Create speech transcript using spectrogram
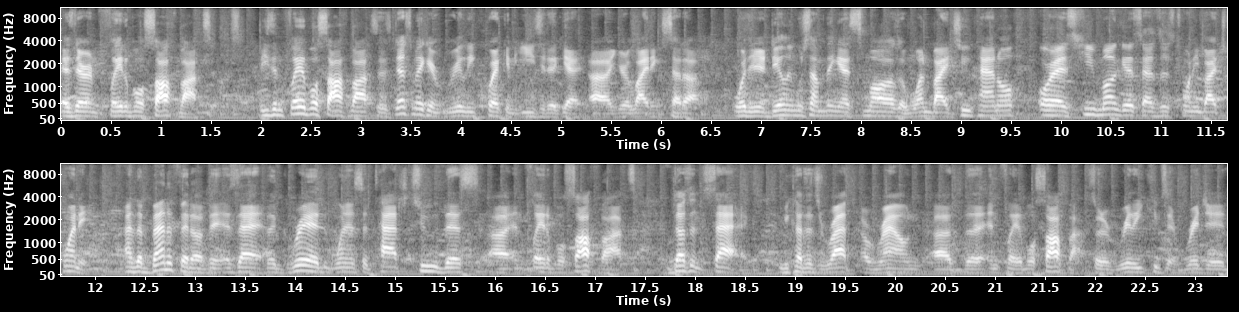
is their inflatable softboxes. These inflatable softboxes just make it really quick and easy to get uh, your lighting set up whether you're dealing with something as small as a one by two panel or as humongous as this 20 by 20. And the benefit of it is that the grid, when it's attached to this uh, inflatable softbox, doesn't sag because it's wrapped around uh, the inflatable softbox. So it really keeps it rigid.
